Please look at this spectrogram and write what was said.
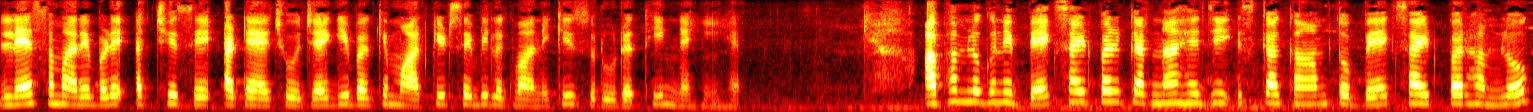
लेस हमारे बड़े अच्छे से अटैच हो जाएगी, बल्कि मार्केट से भी लगवाने की ज़रूरत ही नहीं है। अब हम लोगों ने बैक साइड पर करना है जी, इसका काम। तो बैक साइड पर हम लोग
